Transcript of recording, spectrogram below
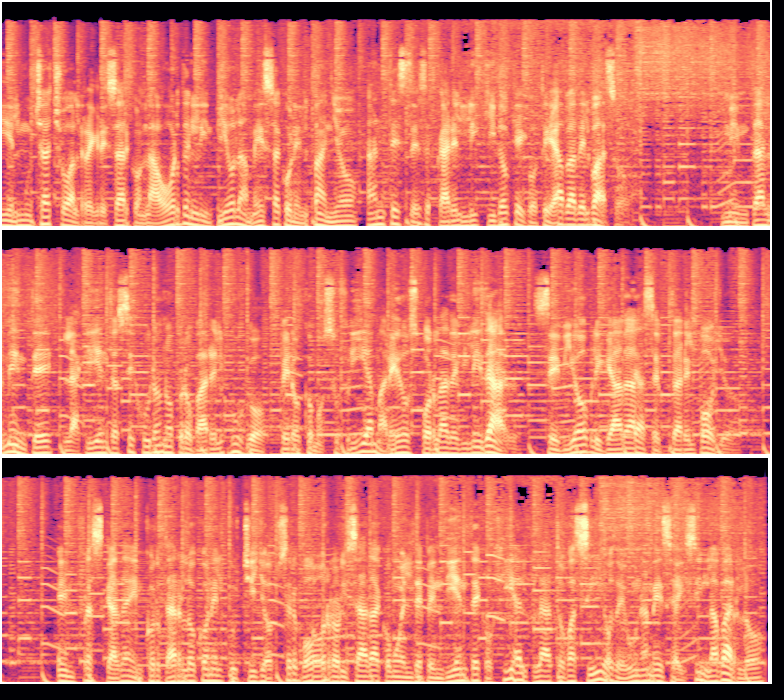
Y el muchacho al regresar con la orden limpió la mesa con el paño, antes de secar el líquido que goteaba del vaso. Mentalmente, la clienta se juró no probar el jugo, pero como sufría mareos por la debilidad, se vio obligada a aceptar el pollo. Enfrascada en cortarlo con el cuchillo observó horrorizada como el dependiente cogía el plato vacío de una mesa y sin lavarlo,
